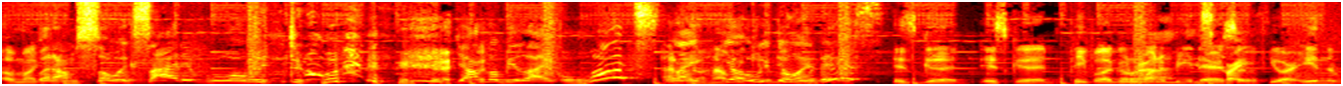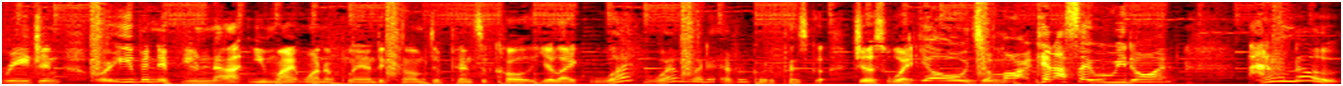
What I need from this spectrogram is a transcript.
oh my but God. I'm so excited for what we're doing. Y'all gonna be like, what? I don't know Like, yo, we up doing this? It's good. It's good. People are going to want to be there. So if you are in the region, or even if you're not, you might want to plan to come to Pensacola. You're like, what? What would I ever go to Pensacola? Just wait. Yo, Jemar, can I say what we doing? I don't know.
